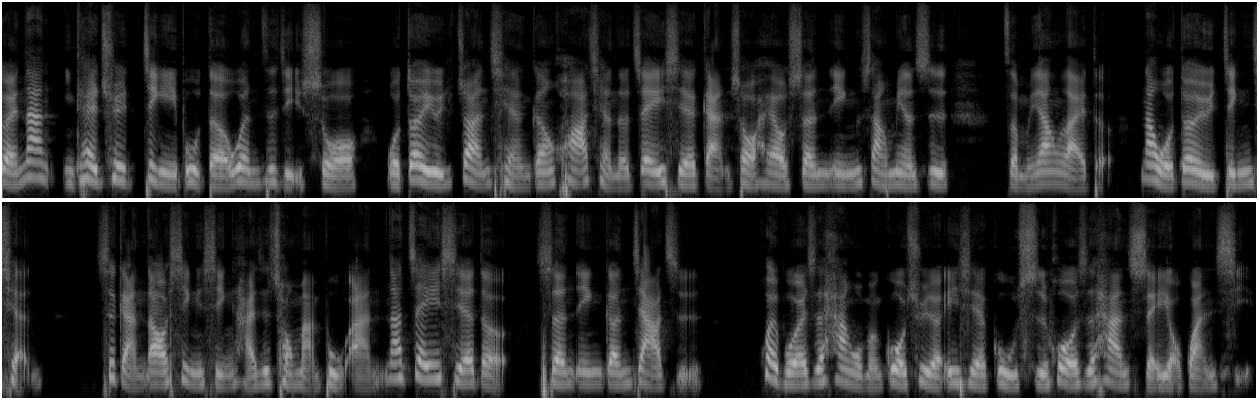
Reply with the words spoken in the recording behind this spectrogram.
对，那你可以去进一步的问自己说，我对于赚钱跟花钱的这一些感受还有声音上面是怎么样来的？那我对于金钱是感到信心还是充满不安？那这一些的声音跟价值会不会是和我们过去的一些故事，或者是和谁有关系？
